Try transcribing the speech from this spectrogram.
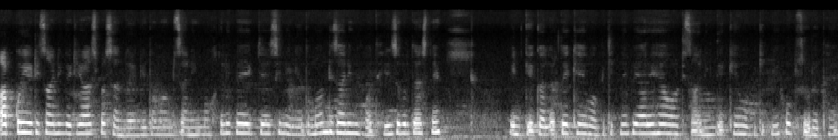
आपको ये डिज़ाइनिंग आइडियाज़ पसंद आएँगे। तमाम डिज़ाइनिंग मुख्तलिफ़ है, एक जैसी नहीं है। तमाम डिज़ाइनिंग बहुत ही ज़बरदस्त है। इनके कलर देखें, वो भी कितने प्यारे हैं और डिज़ाइनिंग देखें, वो भी कितनी खूबसूरत है।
